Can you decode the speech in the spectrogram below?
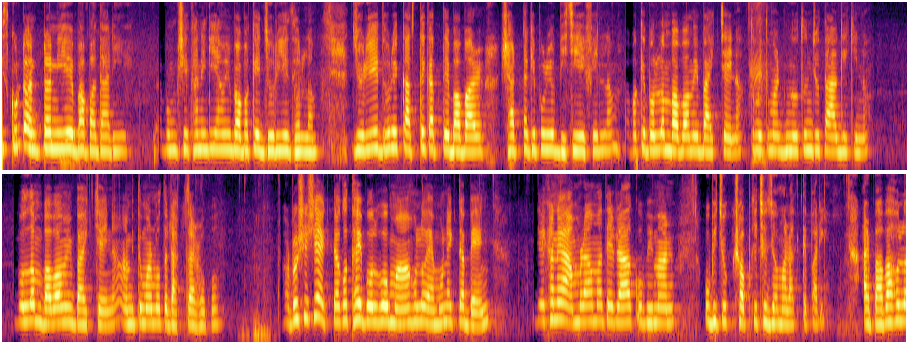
স্কুটারটা নিয়ে বাবা দাঁড়িয়ে এবং সেখানে গিয়ে আমি বাবাকে জড়িয়ে ধরলাম। জড়িয়ে ধরে কাঁদতে কাঁদতে বাবার শার্টটাকে পুরো ভিজিয়ে ফেললাম। বাবাকে বললাম, বাবা, আমি বাইক চাই না। তুমি তোমার নতুন জুতা আগে কিনো। বললাম, বাবা, আমি বাইক চাই না। আমি তোমার মতো ডাক্তার হব। সর্বশেষে একটা কথাই বলব, মা হলো এমন একটা ব্যাংক যেখানে আমরা আমাদের রাগ, অভিমান, অভিযোগ সব কিছু জমা রাখতে পারি। আর বাবা হলো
